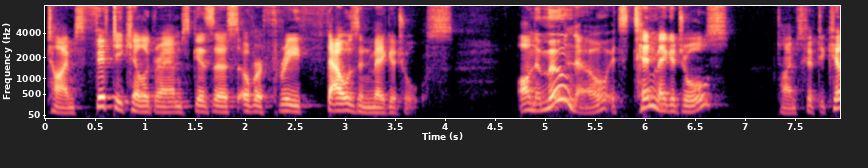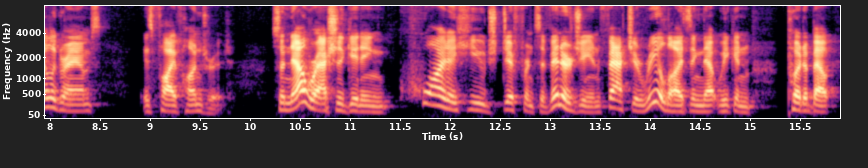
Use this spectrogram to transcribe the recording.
times 50 kilograms gives us over 3,000 megajoules. On the moon, though, it's 10 megajoules times 50 kilograms is 500. So now we're actually getting quite a huge difference of energy. In fact, you're realizing that we can put about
